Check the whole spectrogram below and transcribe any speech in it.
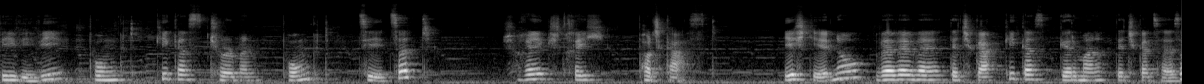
www.kikasgerman.cz-podcast. Ještě jednou www.kikasgerman.cz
